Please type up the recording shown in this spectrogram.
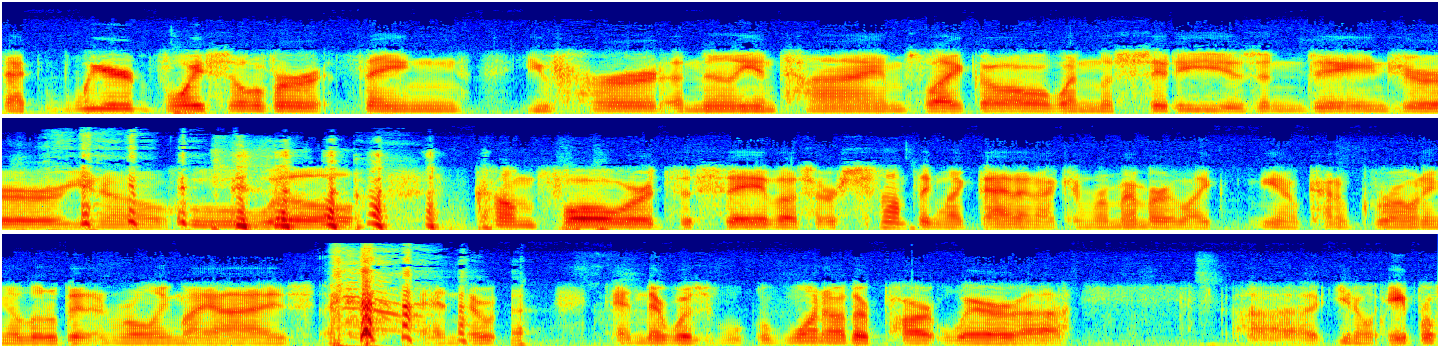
that weird voiceover thing you've heard a million times like oh when the city is in danger you know who will come forward to save us or something like that. And i can remember like you know kind of groaning a little bit and rolling my eyes. And there and there was one other part where uh uh, you know, April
